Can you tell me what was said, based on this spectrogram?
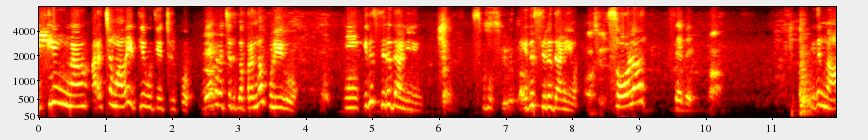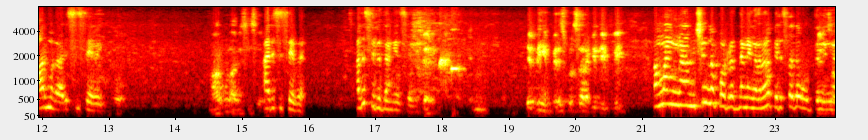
இட்லிங்கண்ணா அரைச்ச மாவை இட்லி ஊத்தி வச்சிருக்கோம். வேக வச்சதுக்கு அப்புறம் தான் புளியுவோம். ம், இது சிறுதானியம் இது சிறுதானியம். சோளம் சேவை. ஆ, இது நார்மல் அரிசி சேவை. நார்மல் அரிசி சேவை. அது சிறுதானிய சேவை. சரி. எப்படிங்க பெருசு ஆமாங்கண்ணா மிஷின்ல போடுறது தானேங்க. அதனால பெருசா தான் ஊத்துனீங்க.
